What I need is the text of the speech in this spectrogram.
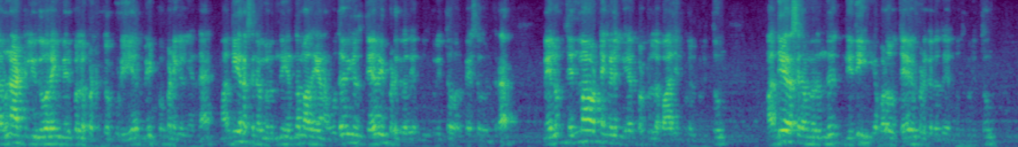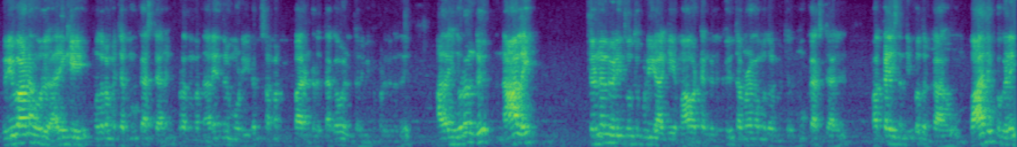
தமிழ்நாட்டில் இதுவரை மேற்கொள்ளப்பட்டிருக்கக்கூடிய மீட்பு பணிகள் என்ன? மத்திய அரசிடமிருந்து எந்த மாதிரியான உதவிகள் தேவைப்படுகிறது என்பது குறித்து அவர் பேசவிருக்கிறார். மேலும் தென் மாவட்டங்களில் ஏற்பட்டுள்ள பாதிப்புகள் குறித்தும் மத்திய அரசிடமிருந்து நிதி எவ்வளவு தேவைப்படுகிறது என்பது குறித்தும் விரிவான ஒரு அறிக்கையை முதலமைச்சர் மு க ஸ்டாலின் பிரதமர் நரேந்திர மோடியிடம் சமர்ப்பிப்பார் என்ற தகவல் தெரிவிக்கப்படுகிறது. அதனைத் தொடர்ந்து நாளை திருநெல்வேலி தூத்துக்குடி ஆகிய மாவட்டங்களுக்கு தமிழக முதலமைச்சர் மு க ஸ்டாலின் மக்களை சந்திப்பதற்காகவும் பாதிப்புகளை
